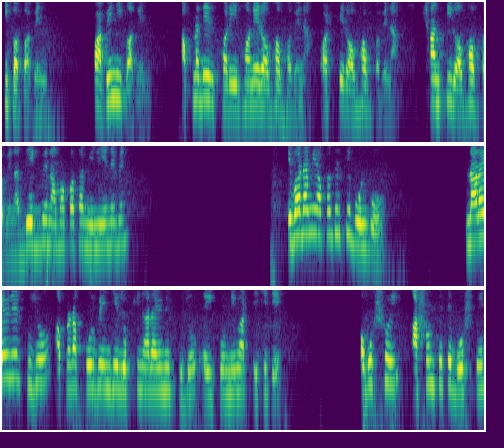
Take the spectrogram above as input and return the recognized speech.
কৃপা পাবেন, পাবেনই পাবেন। আপনাদের ঘরে ধনের অভাব হবে না, অর্থের অভাব হবে না, শান্তির অভাব হবে না। দেখবেন আমার কথা মিলিয়ে নেবেন। এবার আমি আপনাদেরকে বলব, নারায়ণের পুজো আপনারা করবেন যে লক্ষ্মী নারায়ণের পুজো এই পূর্ণিমার তিথিতে। অবশ্যই আসন পেতে বসবেন,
